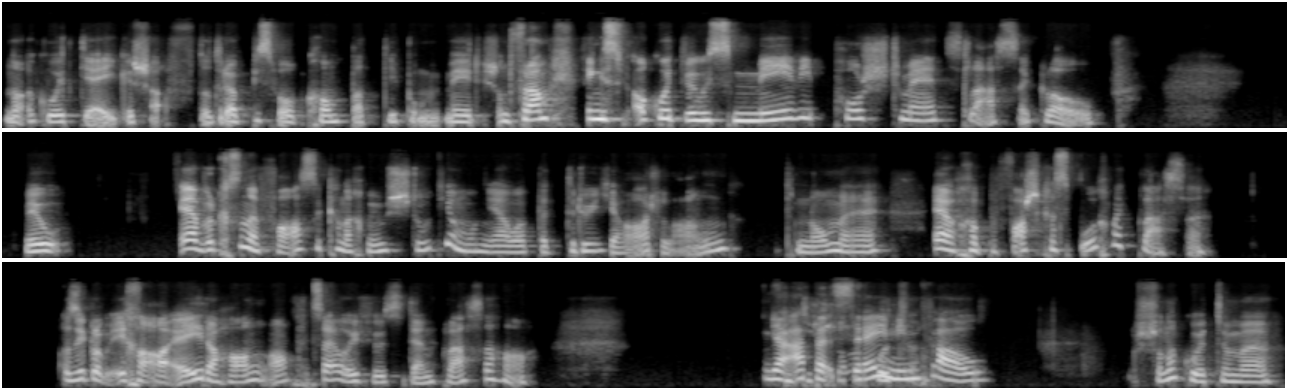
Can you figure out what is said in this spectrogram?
noch eine gute Eigenschaft oder etwas, was kompatibel mit mir ist. Und vor allem finde ich es auch gut, weil es mehr wie pusht, mehr zu lesen, glaube ich. Weil ich habe wirklich so eine Phase nach meinem Studium, und ich auch etwa drei Jahre lang oder noch mehr, ich habe fast kein Buch mehr gelesen. Also ich glaube, ich kann an einer Hand abzählen, wie viel sie dann gelesen habe. ja, das eben, gut, im ja. Fall. schon noch gut, wenn man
